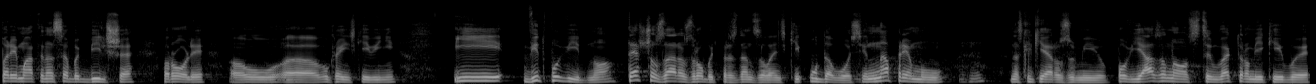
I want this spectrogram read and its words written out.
переймати на себе більше ролі е, у е, українській війні. І відповідно, те, що зараз робить президент Зеленський у Давосі, напряму, наскільки я розумію, пов'язано з цим вектором, який ви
